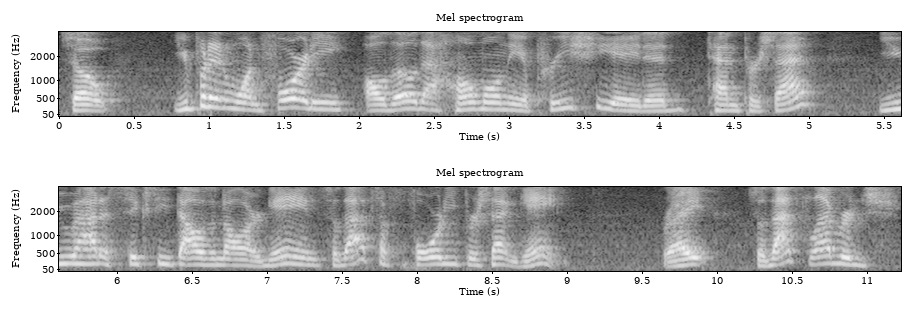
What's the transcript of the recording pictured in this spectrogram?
So, you put in 140, although that home only appreciated 10%, you had a $60,000 gain, so that's a 40% gain, right? So that's leverage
